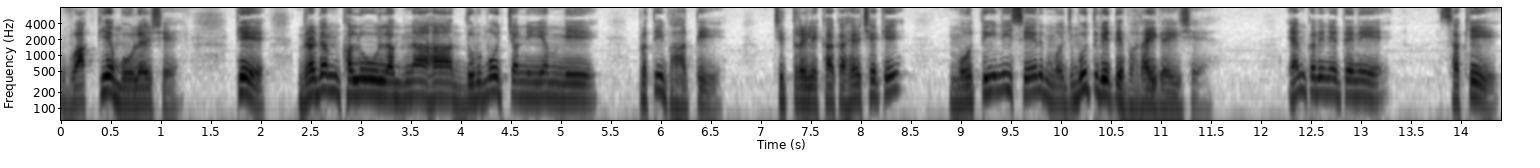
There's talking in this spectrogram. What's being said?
વાક્ય બોલે છે કે, દ્રઢમ ખલુ લગ્નાહા દુર્મોચનિયમ મે પ્રતિભાતી. ચિત્રલેખા કહે છે કે, મોતીની શેર મજબૂત રીતે ભરાઈ ગઈ છે. એમ કરીને તેની સખી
